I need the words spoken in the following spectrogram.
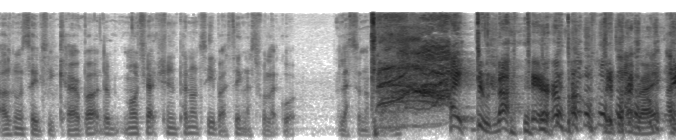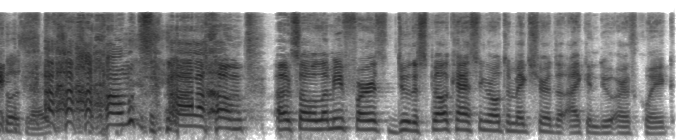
I was going to say, do you care about the multi-action penalty? But I think that's for like what less than a point. I do not care about it. right? I thought so. um, um, uh, so let me first do the spell casting roll to make sure that I can do earthquake.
